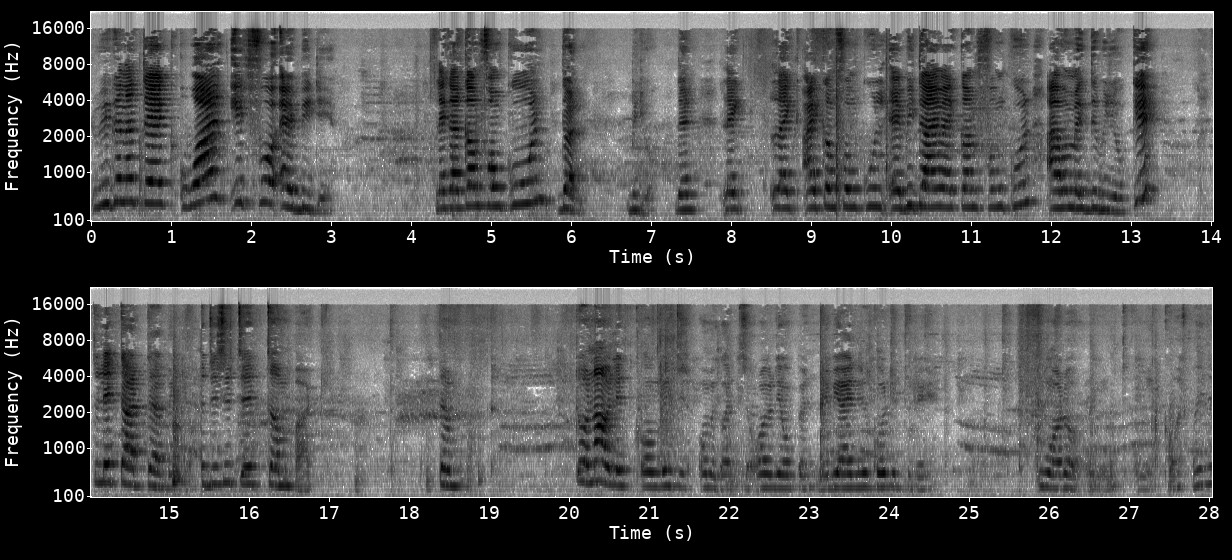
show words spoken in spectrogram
we're gonna take one each for every day. Like I come from school, done video. Then like like I come from school every time I come from school, I will make the video. Okay? So let's start the video. So this is the thumb part. Thumb part. So now let's go with this. Oh my god, it's already open. Maybe I didn't go to today. Tomorrow. I mean, oh my god, where is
